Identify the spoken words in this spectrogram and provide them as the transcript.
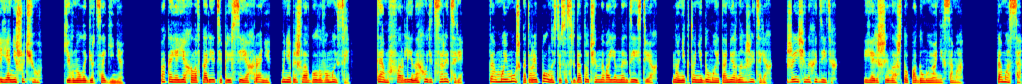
«Я не шучу», — кивнула герцогиня. «Пока я ехала в карете при всей охране, мне пришла в голову мысль. Там, в Фарли, находятся рыцари. Там мой муж, который полностью сосредоточен на военных действиях, но никто не думает о мирных жителях, женщинах и детях. И я решила, что подумаю о них сама. Томаса.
